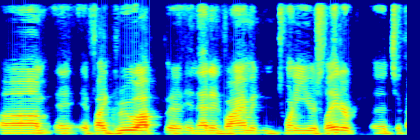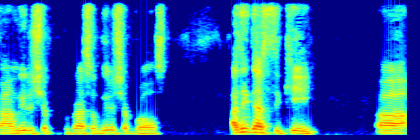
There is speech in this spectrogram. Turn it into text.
um, if I grew up uh, in that environment and 20 years later uh, took on leadership, progressive leadership roles. I think that's the key. Uh,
